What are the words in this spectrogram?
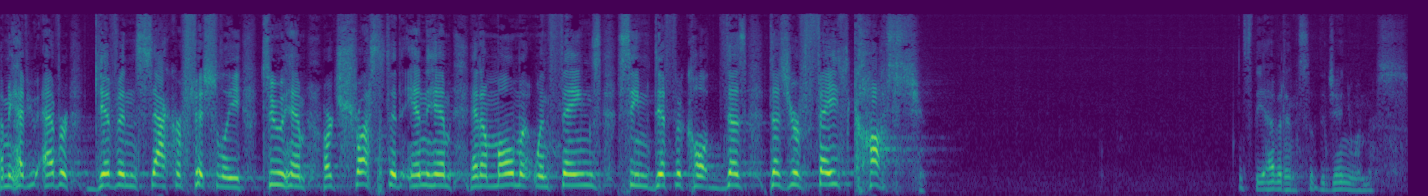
I mean, have you ever given sacrificially to Him or trusted in Him in a moment when things seem difficult? Does, does your faith cost you? It's the evidence of the genuineness.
